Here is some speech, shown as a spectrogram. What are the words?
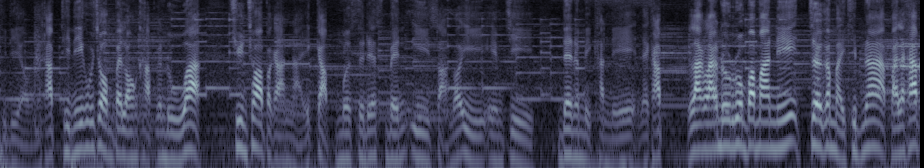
ทีเดียวนะครับ ทีนี้คุณผู้ชมไปลองขับกันดูว่าชื่นชอบประการไหนกับ Mercedes-Benz E 300 e AMG Dynamic คันนี้นะครับ หลักๆโดยรวมประมาณนี้เจอกันใหม่คลิปหน้าไปแล้วครับ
